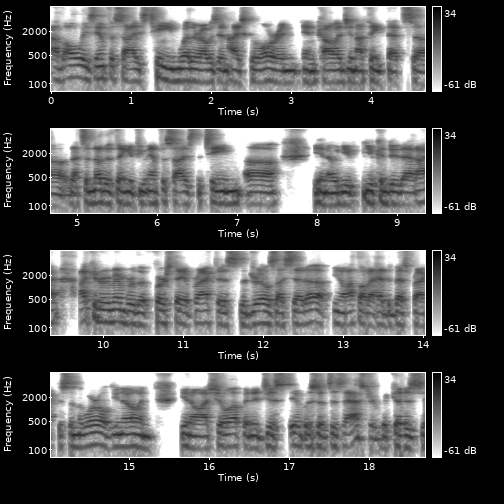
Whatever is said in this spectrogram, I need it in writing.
I've always emphasized team, whether I was in high school or in, in college. And I think that's, uh, that's another thing. If you emphasize the team, uh, you know, you, you can do that. I, I can remember the first day of practice, the drills I set up, you know, I thought I had the best practice in the world, you know, and, you know, I show up and it just, it was a disaster because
